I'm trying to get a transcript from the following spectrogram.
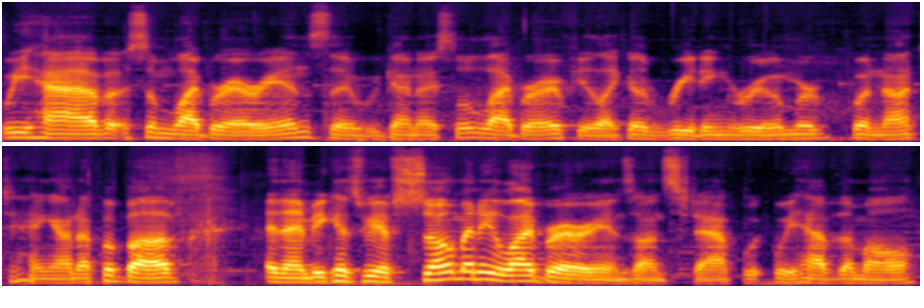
We have some librarians. That we got a nice little library if you like a reading room or whatnot to hang out up above. And then because we have so many librarians on staff, we- we have them all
